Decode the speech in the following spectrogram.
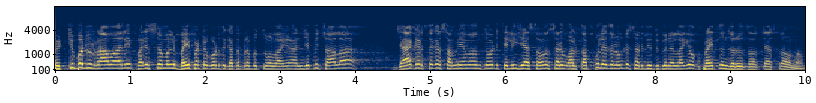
పెట్టుబడులు రావాలి పరిశ్రమల్ని భయపెట్టకూడదు గత ప్రభుత్వం లాగా అని చెప్పి చాలా జాగ్రత్తగా సంయమంతో తెలియజేస్తా ఉన్నాం సరే వాళ్ళ తప్పు లేదని ఉంటే సరిదిద్దుకునేలాగే ఒక ప్రయత్నం జరుగుతా చేస్తూ ఉన్నాం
